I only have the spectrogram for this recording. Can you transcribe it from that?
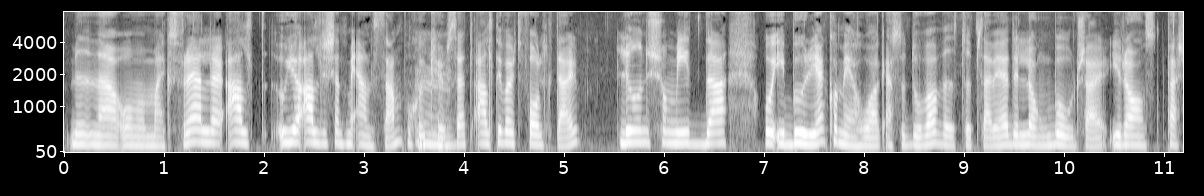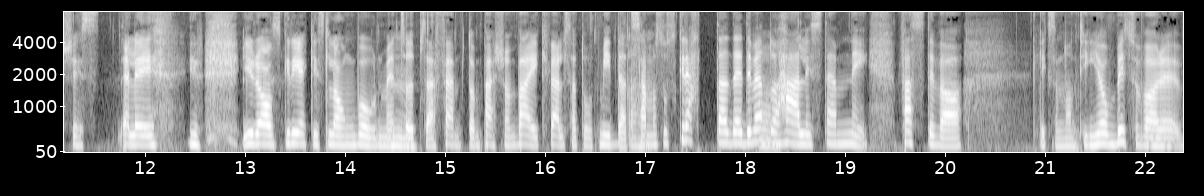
mina och Mikes föräldrar. Allt, och jag har aldrig känt mig ensam på sjukhuset. Alltid varit folk där. Lunch och middag. Och i början kommer jag ihåg, alltså då var vi typ så här, vi hade långbord, så här, iranskt, persiskt, eller iransk-grekiskt långbord med typ så här 15 personer varje kväll satt och åt middag tillsammans och skrattade. Det var ändå härlig stämning. Fast det var liksom någonting jobbigt så var det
